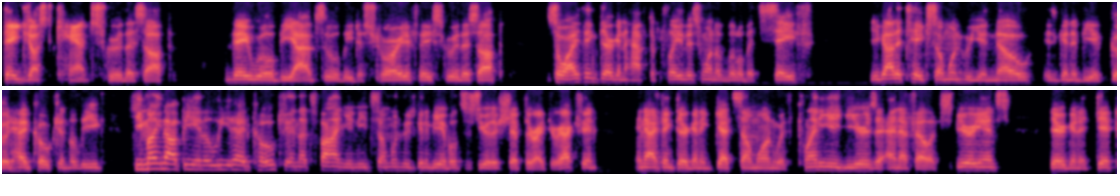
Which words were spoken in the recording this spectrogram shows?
they just can't screw this up. They will be absolutely destroyed if they screw this up. So I think they're going to have to play this one a little bit safe. You got to take someone who you know is going to be a good head coach in the league. He might not be an elite head coach, and that's fine. You need someone who's going to be able to steer the ship the right direction. And I think they're going to get someone with plenty of years of NFL experience. They're going to dip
